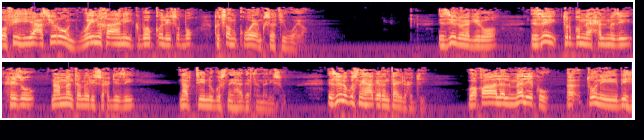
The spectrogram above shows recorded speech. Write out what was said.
ወፊህ ያዕሲሩን ወይኒ ከኣኒ ክበቁል እዩ ፅቡቕ ክፀምቅዎ እዮም ክሰትይዎ እዮም እዚ ኢሉ ነጊርዎ እዚ ትርጉም ናይ ሕልሚ እዚ ሒዙ ናብ መን ተመሊሱ ሕጂ እዚ ናብቲ ንጉስ ናይ ሃገር ተመሊሱ እዚ ንጉስ ናይ ሃገር እንታይ ኢሉ ሕጂ ወቃል ልመሊኩ ኣእቱኒ ብሂ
